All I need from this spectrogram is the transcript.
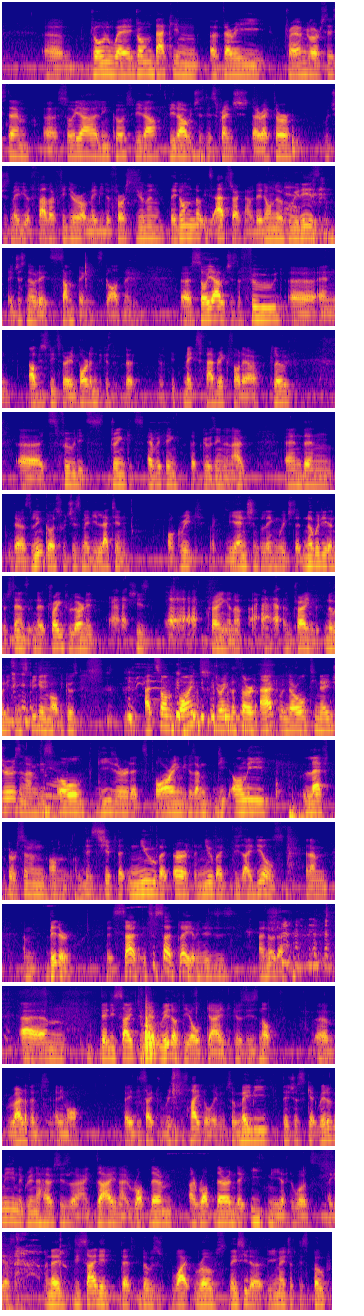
um, drawn away, drawn back in a very triangular system. Uh, Soya, Lincos, Vilar, Vilar, which is this French director, which is maybe a father figure or maybe the first human. They don't know. It's abstract now. They don't know who it is. They just know that it's something. It's God, maybe. Uh, soya, which is the food, uh, and obviously it's very important because the that it makes fabric for their clothes. Uh, it's food, it's drink, it's everything that goes in and out. And then there's Lincos, which is maybe Latin or Greek, like the ancient language that nobody understands, and they're trying to learn it. Ah, she's ah, trying and, ah, I'm trying, but nobody can speak anymore because at some point during the third act, when they're all teenagers and I'm this Yeah. old geezer that's boring because I'm the only left person on this ship that knew about Earth and knew about these ideals, and I'm I'm bitter. It's sad. It's a sad play. I mean, this is, I know that. um, they decide to get rid of the old guy because he's not um, relevant anymore. They decide to recycle him. So maybe they just get rid of me in the greenhouses and I die and I rot there. I rot there and they eat me afterwards, I guess. and they decided that those white robes, they see the, the image of this Pope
